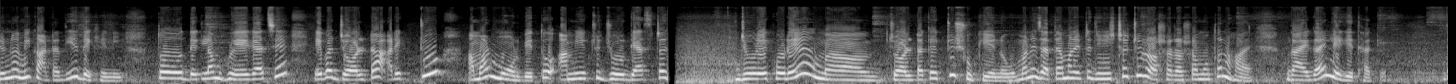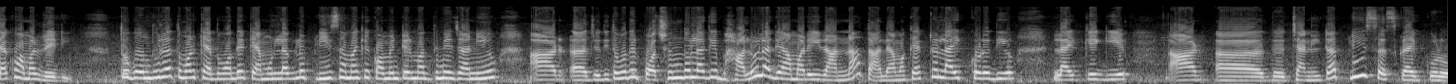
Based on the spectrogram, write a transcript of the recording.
জন্য আমি কাঁটা দিয়ে দেখে নিই। তো দেখলাম হয়ে গেছে, এবার জলটা আরেকটু আমার মরবে। তো আমি একটু জোর গ্যাসটা জোরে করে জলটাকে একটু শুকিয়ে নেব। মানে যাতে আমার একটা জিনিসটা একটু রসা রসা মতন হয়, গায়ে গায়ে লেগে থাকে। দেখো আমার রেডি তো বন্ধুরা, তোমার তোমাদের কেমন লাগল প্লিজ আমাকে কমেন্টের মাধ্যমে জানিও। আর যদি তোমাদের পছন্দ লাগে, ভালো লাগে আমার এই রান্না, তাহলে আমাকে একটা লাইক করে দিও। লাইকে গিয়ে, আর চ্যানেলটা প্লিজ সাবস্ক্রাইব করো,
